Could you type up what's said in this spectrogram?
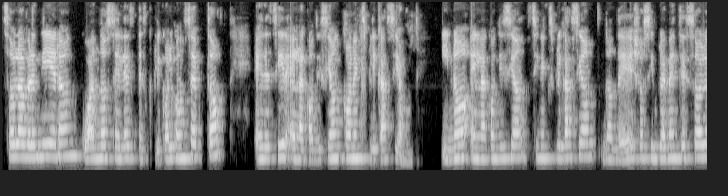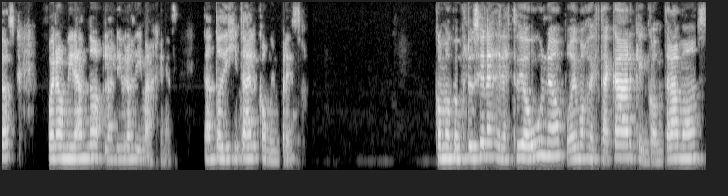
solo aprendieron cuando se les explicó el concepto, es decir, en la condición con explicación, y no en la condición sin explicación, donde ellos simplemente solos fueron mirando los libros de imágenes, tanto digital como impreso. Como conclusiones del estudio 1, podemos destacar que encontramos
